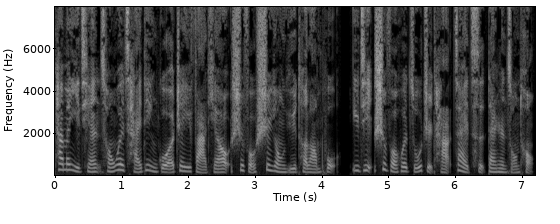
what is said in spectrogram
他们以前从未裁定过这一法条是否适用于特朗普，以及是否会阻止他再次担任总统。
